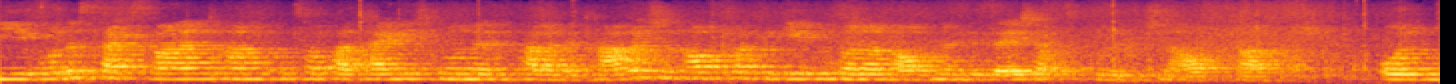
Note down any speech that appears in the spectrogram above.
Die Bundestagswahlen haben unserer Partei nicht nur einen parlamentarischen Auftrag gegeben, sondern auch einen gesellschaftspolitischen Auftrag. Und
